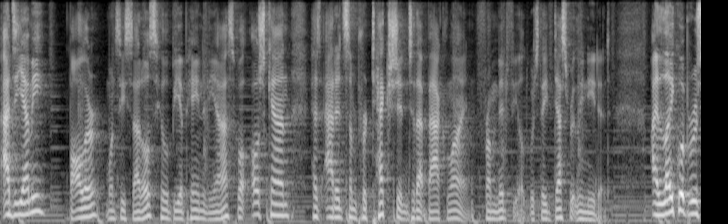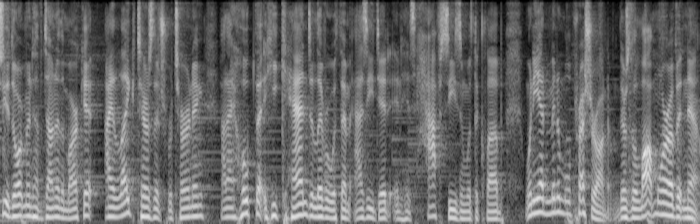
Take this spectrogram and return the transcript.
Adeyemi, baller once he settles, he'll be a pain in the ass, while Özcan has added some protection to that back line from midfield, which they desperately needed. I like what Borussia Dortmund have done in the market. I like Terzic returning, and I hope that he can deliver with them as he did in his half season with the club when he had minimal pressure on him. There's a lot more of it now,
